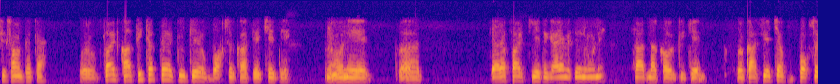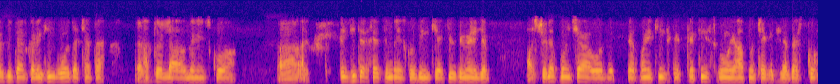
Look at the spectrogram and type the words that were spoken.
سکس راؤنڈ کا تھا، اور فائٹ کافی ٹف تھا، کیونکہ باکسر کافی اچھے تھے۔ انہوں نے گیارہ فائٹ کیے تھے، گیارہ میں سے انہوں نے سات لاکھ اور کیے اور کافی اچھا باکسر بھی تھا کریں گی بہت اچھا تھا۔ الحمد للہ میں نے اس کو اسی طریقے سے میں اس کو ون کیا، کیونکہ میں نے جب آسٹریلیا پہنچا اور اکیس، اکتیس کو یہاں پہنچا اکتیس اگست کو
